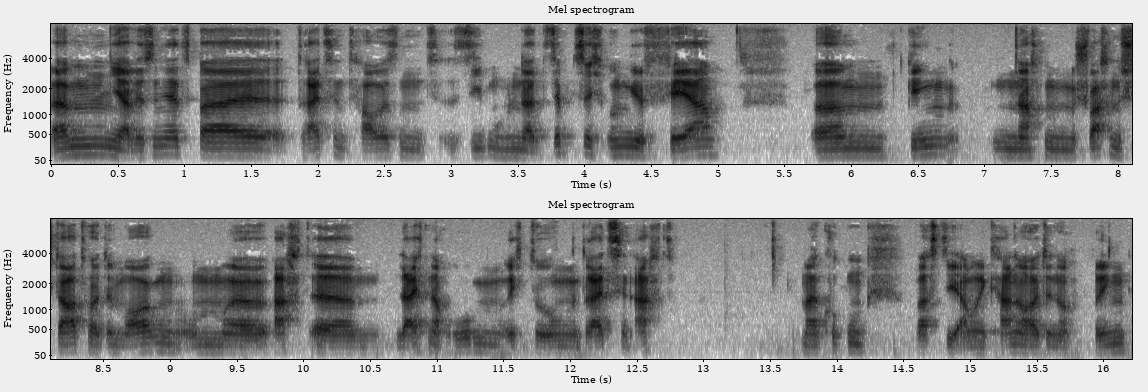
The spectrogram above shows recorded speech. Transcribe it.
Ähm, ja, wir sind jetzt bei 13.770 ungefähr. Ähm, ging nach einem schwachen Start heute Morgen um äh, 8 äh, leicht nach oben Richtung 13,8. Mal gucken, was die Amerikaner heute noch bringen.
